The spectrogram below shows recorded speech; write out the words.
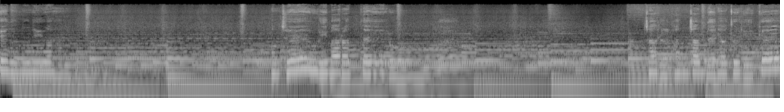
창밖에는 눈이 와요. 어제 우리 말한 대로 차를 한 잔 내려드릴게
